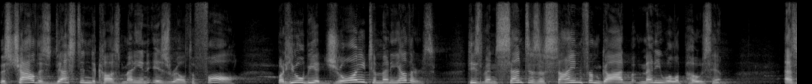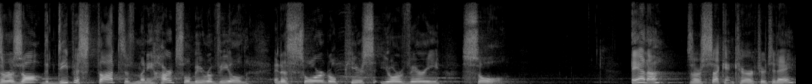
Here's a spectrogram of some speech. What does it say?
This child is destined to cause many in Israel to fall, but he will be a joy to many others. He's been sent as a sign from God, but many will oppose him. As a result, the deepest thoughts of many hearts will be revealed, and a sword will pierce your very soul. Anna is our second character today.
